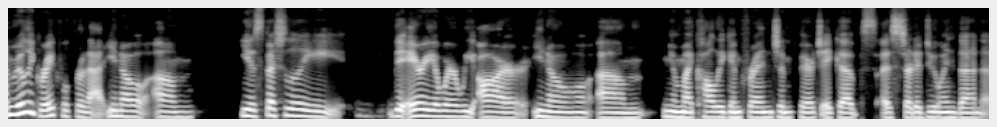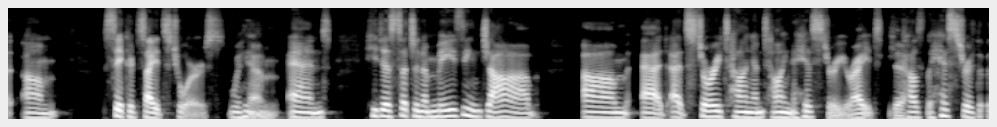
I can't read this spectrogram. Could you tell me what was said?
I'm really grateful for that. You know, um, you know, especially the area where we are. You know, um, you know, my colleague and friend Jim Bear Jacobs, I started doing the um, sacred sites tours with him, and he does such an amazing job um, at at storytelling and telling the history. Right, he tells the history. The,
